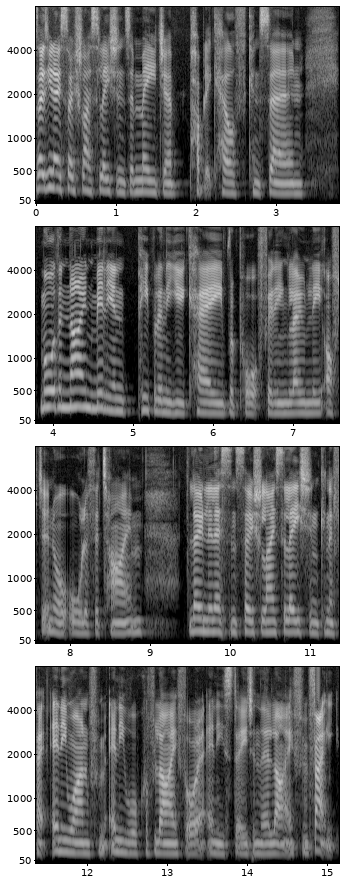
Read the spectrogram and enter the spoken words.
So, as you know, social isolation is a major public health concern. More than 9 million people in the UK report feeling lonely often or all of the time. Loneliness and social isolation can affect anyone from any walk of life or at any stage in their life. In fact,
